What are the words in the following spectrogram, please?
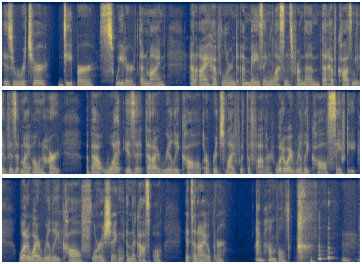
is richer, deeper, sweeter than mine. And I have learned amazing lessons from them that have caused me to visit my own heart about what is it that I really call a rich life with the Father? What do I really call safety? What do I really call flourishing in the gospel? It's an eye opener. I'm humbled. mm-hmm.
